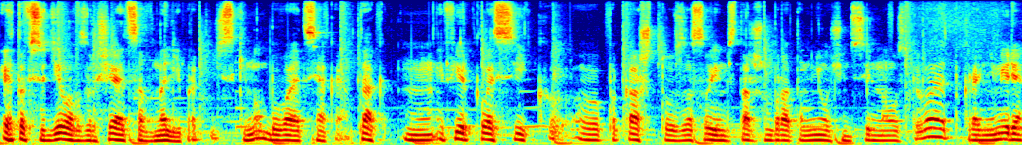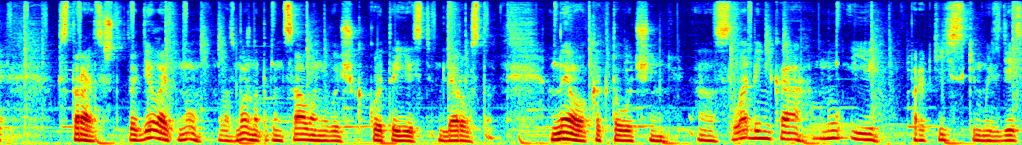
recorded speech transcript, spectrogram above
это все дело возвращается в ноли практически. Но бывает всякое. Так, эфир Classic э, пока что за своим старшим братом не очень сильно успевает. По крайней мере старается что-то делать. Ну, возможно потенциал у него еще какой-то есть для роста. Neo как-то очень э, слабенько. Ну и практически мы здесь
